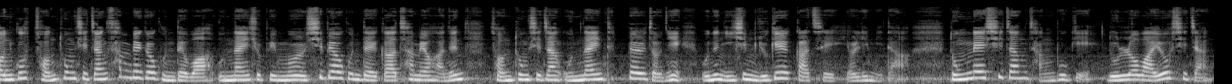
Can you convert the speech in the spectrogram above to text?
전국 전통시장 300여 군데와 온라인 쇼핑몰 10여 군데가 참여하는 전통시장 온라인 특별전이 오는 26일까지 열립니다. 동네 시장 장보기, 놀러와요 시장,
